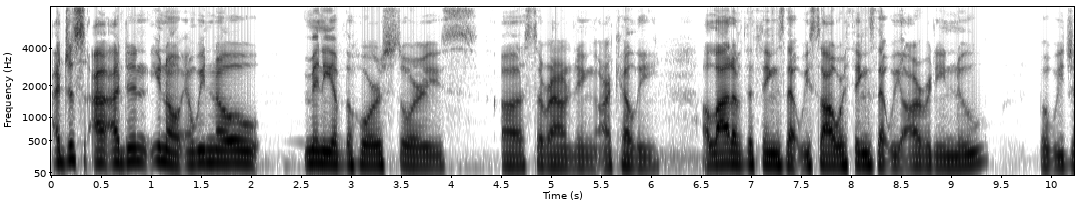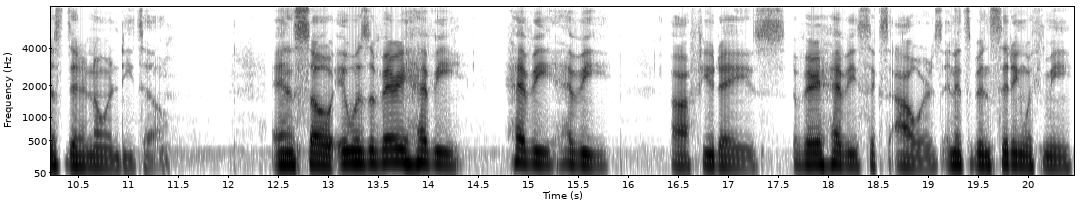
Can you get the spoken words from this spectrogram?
i just I, I didn't you know and we know many of the horror stories uh surrounding r kelly a lot of the things that we saw were things that we already knew but we just didn't know in detail. And so it was a very heavy heavy heavy uh, few days a very heavy six hours and it's been sitting with me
